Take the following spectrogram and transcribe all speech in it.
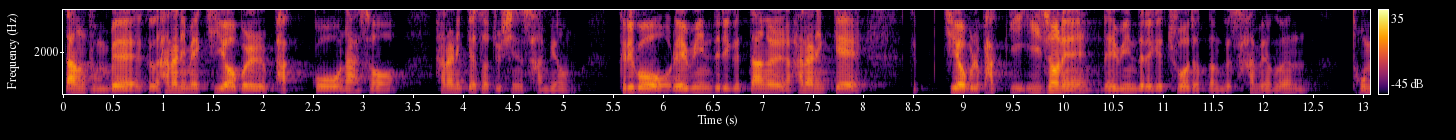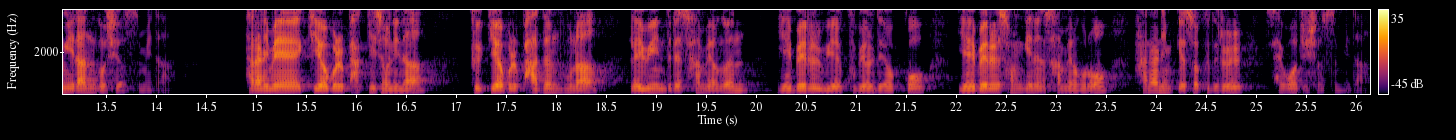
땅 분배 그 하나님의 기업을 받고 나서 하나님께서 주신 사명 그리고 레위인들이 그 땅을 하나님께 그 기업을 받기 이전에 레위인들에게 주어졌던 그 사명은 동일한 것이었습니다. 하나님의 기업을 받기 전이나 그 기업을 받은 후나 레위인들의 사명은 예배를 위해 구별되었고 예배를 섬기는 사명으로 하나님께서 그들을 세워 주셨습니다.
